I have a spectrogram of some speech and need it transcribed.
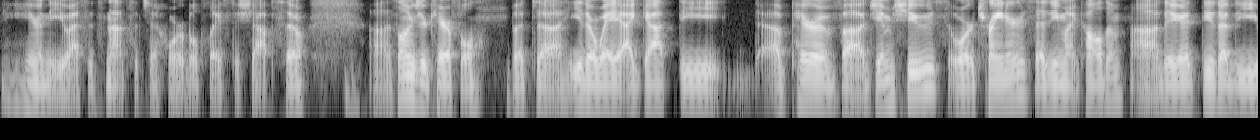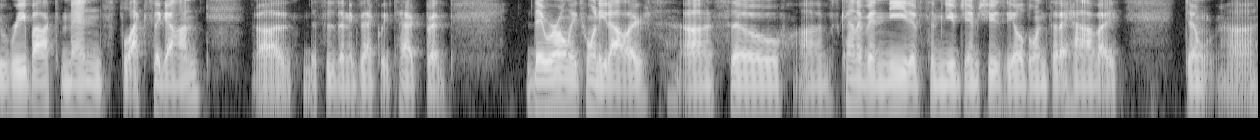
Here in the US, it's not such a horrible place to shop. So, as long as you're careful. But either way, I got the a pair of gym shoes or trainers, as you might call them. They, these are the Reebok Men's Flexagon. this isn't exactly tech, but they were only twenty dollars. so I was kind of in need of some new gym shoes. The old ones that I have, I don't uh,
